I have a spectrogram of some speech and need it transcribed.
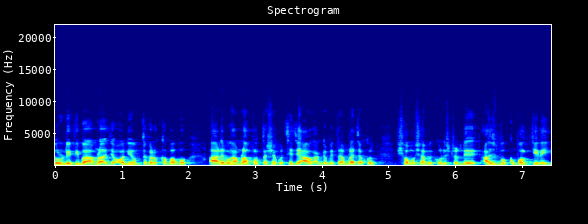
দুর্নীতি বা আমরা যে অনিয়ম থেকে রক্ষা পাবো। আর এবং আমরাও প্রত্যাশা করছি যে আগামীতে আমরা যখন সমসাময়িক অনুষ্ঠানে আসব খুব অল্প চিরেই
